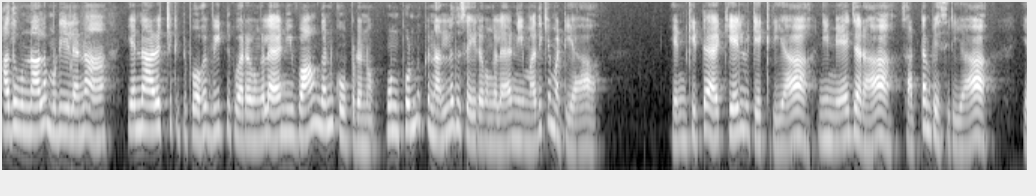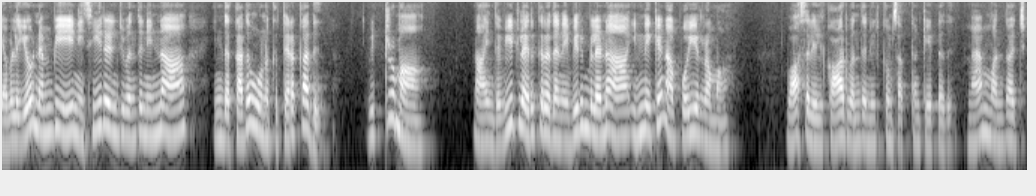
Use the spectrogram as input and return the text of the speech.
அது உன்னால் முடியலன்னா என்னை அழைச்சிக்கிட்டு போக வீட்டுக்கு வரவங்கள நீ வாங்கன்னு கூப்பிடணும். உன் பொண்ணுக்கு நல்லது செய்கிறவங்கள நீ மதிக்க மாட்டியா? என்கிட்ட கேள்வி கேட்குறியா? நீ மேஜரா? சட்டம் பேசுறியா? எவளையோ நம்பி நீ சீரழிஞ்சு வந்து நின்னா இந்த கதவு உனக்கு திறக்காது. விட்டுருமா? நான் இந்த வீட்டில் இருக்கிறத நீ விரும்பலைன்னா இன்றைக்கே நான் போயிடுறேம்மா. வாசலில் கார் வந்து நிற்கும் சத்தம் கேட்டது. மேம் வந்தாச்சு.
